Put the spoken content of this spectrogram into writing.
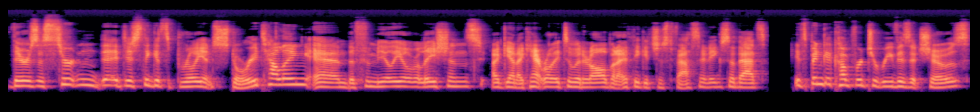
there's a certain, I just think it's brilliant storytelling and the familial relations. Again, I can't relate to it at all, but I think it's just fascinating. So that's, it's been a comfort to revisit shows.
